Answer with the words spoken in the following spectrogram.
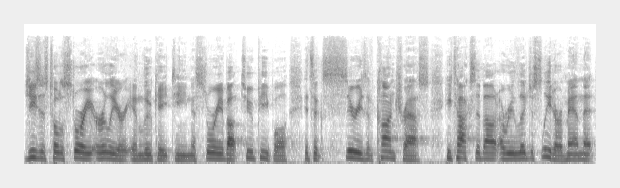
Jesus told a story earlier in Luke 18, a story about two people. It's a series of contrasts. He talks about a religious leader, a man that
